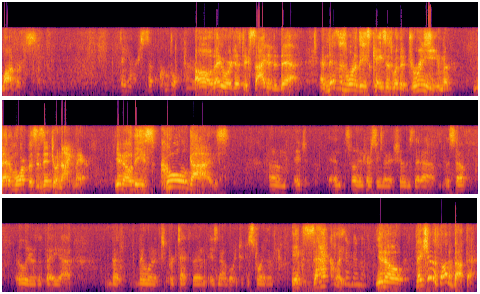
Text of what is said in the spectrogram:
lovers? They are so cool. Oh, they were just excited to death. And this is one of these cases where the dream metamorphoses into a nightmare. You know, these cool guys. Um, it, and it's really interesting that it shows that uh, the stuff earlier that they uh, that they wanted to protect them is now going to destroy them. Exactly. you know, they should have thought about that.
